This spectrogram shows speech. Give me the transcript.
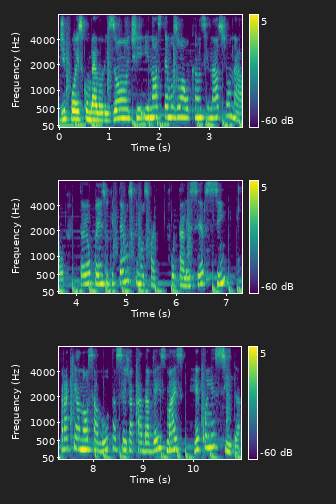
depois com Belo Horizonte, e nós temos um alcance nacional. Então, eu penso que temos que nos fortalecer, sim, para que a nossa luta seja cada vez mais reconhecida,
